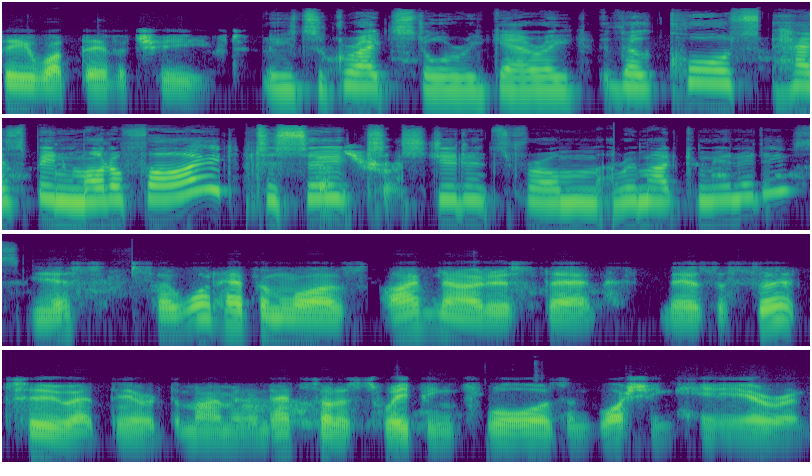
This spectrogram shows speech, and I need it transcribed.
see what they've achieved. It's a great story, Gary. The course has been modified to suit students from remote communities? Yes. So, what happened was I've noticed that there's a Cert 2 out there at the moment, and that's sort of sweeping floors and washing hair and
